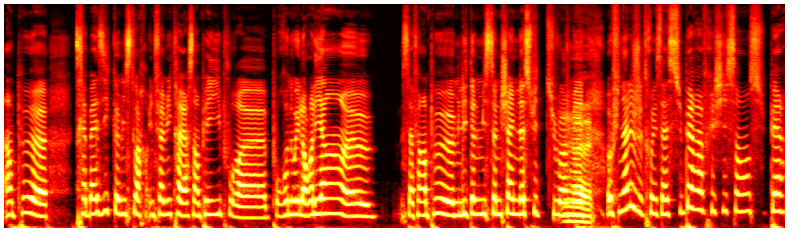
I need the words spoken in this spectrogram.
un peu euh, très basique comme histoire. Une famille qui traverse un pays pour, euh, pour renouer leurs liens. euh, ça fait un peu Little Miss Sunshine la suite, tu vois. Ouais, Mais ouais. au final, j'ai trouvé ça super rafraîchissant, super.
